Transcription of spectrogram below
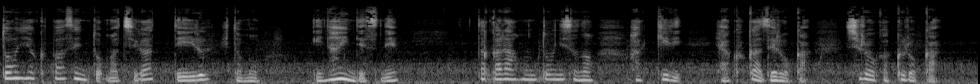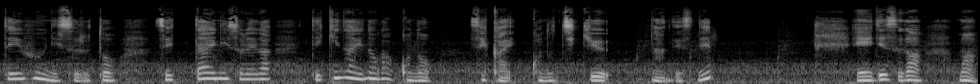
当に100%間違っている人もいないんですね。だから本当にそのはっきり100か0か白か黒かっていうふうにすると絶対にそれができないのがこの世界この地球なんですね。えー、ですが、まあ、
